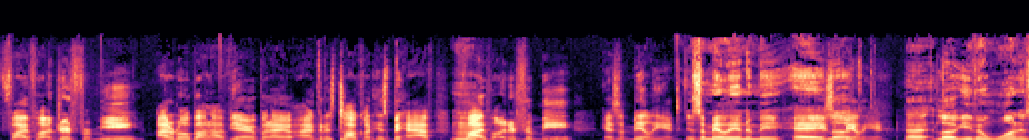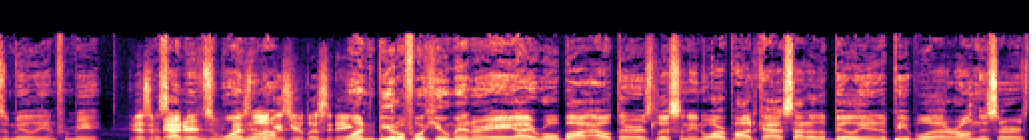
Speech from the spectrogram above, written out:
500 for me. I don't know about Javier, but I, I'm gonna talk on his behalf. Mm. 500 for me is a million. Is a million to me. Hey, Is a look, million. that, look, even one is a million for me. It doesn't matter as long a- as you're listening. One beautiful human or AI robot out there is listening to our podcast out of the billion of people that are on this earth,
